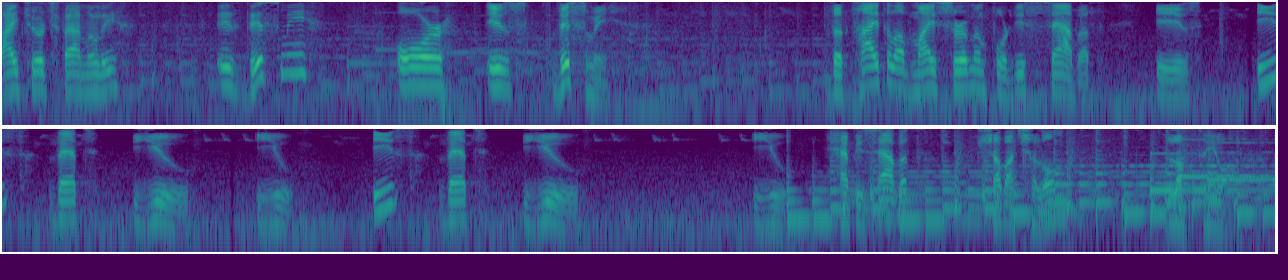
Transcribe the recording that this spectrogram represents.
Hi church family. Is this me or is this me? The title of my sermon for this Sabbath is Is That You? You. Is that you? You. Happy Sabbath. Shabbat Shalom. Love to you all.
